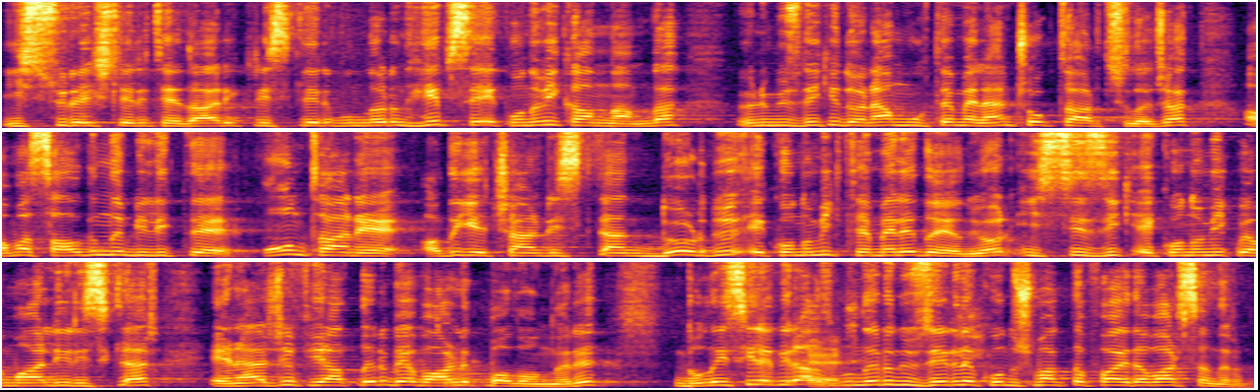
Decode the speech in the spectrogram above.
iş süreçleri, tedarik riskleri bunların hepsi ekonomik anlamda önümüzdeki dönem muhtemelen çok tartışılacak. Ama salgınla birlikte 10 tane adı geçen riskten 4'ü ekonomik temele dayanıyor. İşsizlik, ekonomik ve mali riskler, enerji fiyatları ve varlık balonları. Dolayısıyla biraz Evet. bunların üzerine konuşmakta fayda var sanırım.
